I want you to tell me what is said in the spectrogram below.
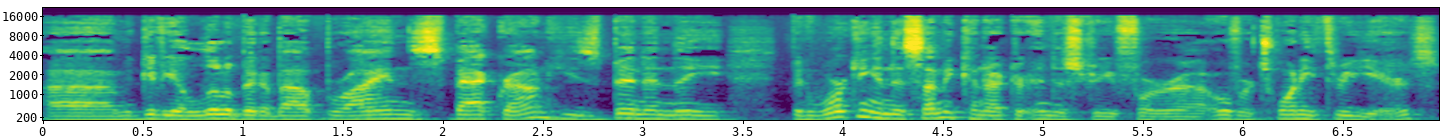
Will give you a little bit about Brian's background. He's been in the been working in the semiconductor industry for uh, over 23 years.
